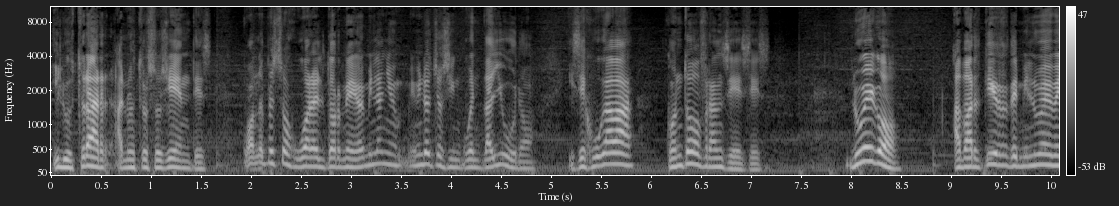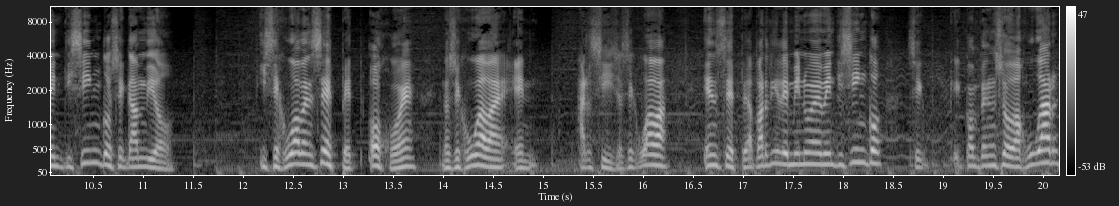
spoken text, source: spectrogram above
ilustrar a nuestros oyentes. Cuando empezó a jugar el torneo, en el año 1851, y se jugaba con todos franceses. Luego, a partir de 1925 se cambió y se jugaba en césped, ojo, ¿eh? no se jugaba en arcilla, se jugaba en césped. A partir de 1925 se compensó a jugar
